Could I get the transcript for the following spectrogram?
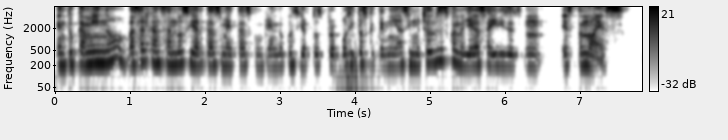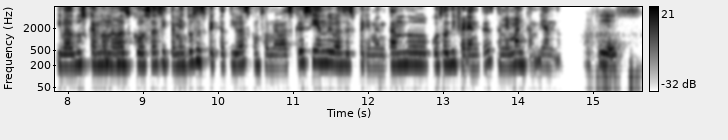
en tu camino, vas alcanzando ciertas metas, cumpliendo con ciertos propósitos que tenías y muchas veces cuando llegas ahí dices, mm, esto no es. Y vas buscando nuevas cosas y también tus expectativas conforme vas creciendo y vas experimentando cosas diferentes, también van cambiando. Así es.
